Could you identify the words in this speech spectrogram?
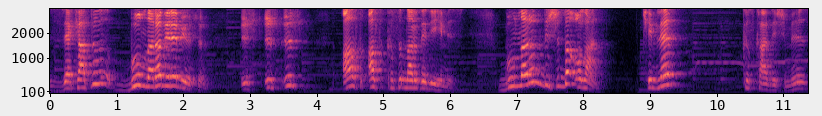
Zekatı bunlara veremiyorsun. Üst üst üst alt alt kısımları dediğimiz. Bunların dışında olan kimler? Kız kardeşimiz,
